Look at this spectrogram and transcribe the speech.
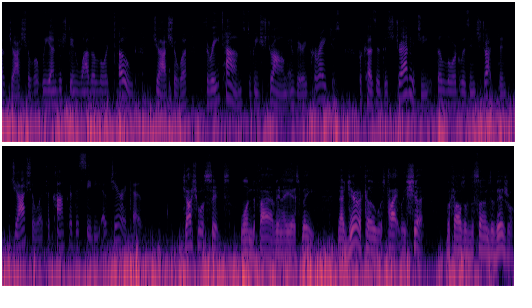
of Joshua, we understand why the Lord told Joshua three times to be strong and very courageous because of the strategy the Lord was instructing Joshua to conquer the city of. Joshua 6, 1 to 5 in NASB. Now Jericho was tightly shut because of the sons of Israel.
